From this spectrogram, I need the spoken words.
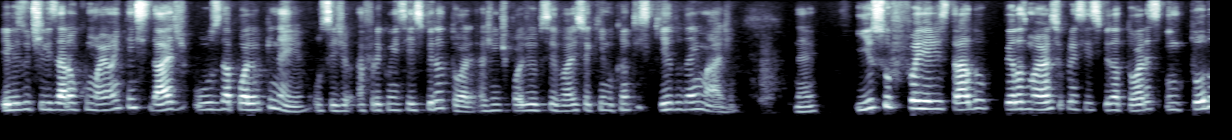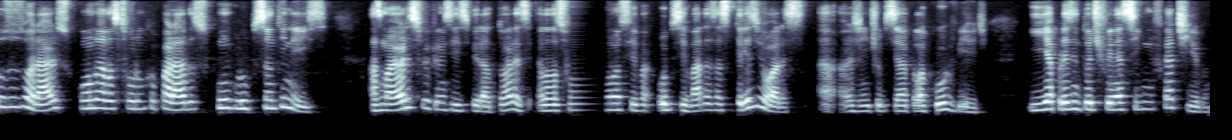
eles utilizaram com maior intensidade o uso da polipneia, ou seja, a frequência respiratória. A gente pode observar isso aqui no canto esquerdo da imagem. Né? E isso foi registrado pelas maiores frequências respiratórias em todos os horários quando elas foram comparadas com o grupo santinês. As maiores frequências respiratórias elas foram observadas às 13 horas, a, a gente observa pela cor verde, e apresentou diferença significativa.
